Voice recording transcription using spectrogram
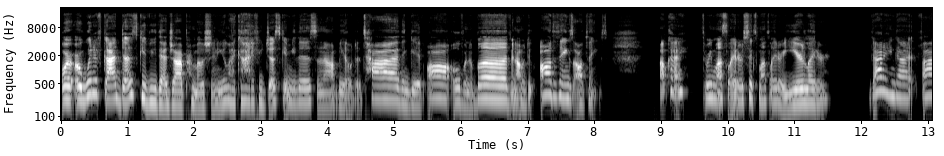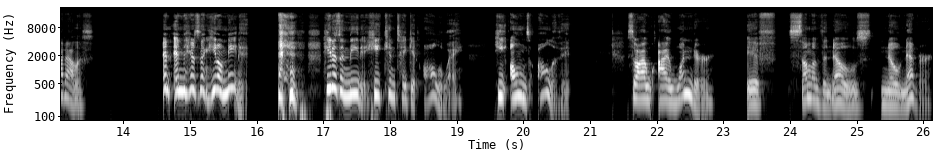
Or or what if God does give you that job promotion? You're like, God, if you just give me this and I'll be able to tithe and give all over and above and I'm gonna do all the things, all the things. Okay. Three months later, six months later, a year later, God ain't got five dollars. And and here's the thing, he don't need it. he doesn't need it. He can take it all away. He owns all of it. So I I wonder if some of the no's no never,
